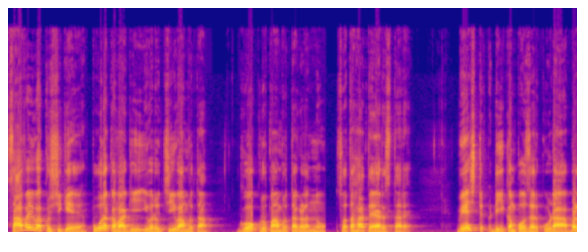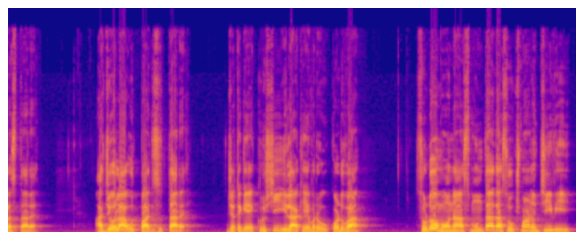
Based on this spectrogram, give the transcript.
ಸಾವಯವ ಕೃಷಿಗೆ ಪೂರಕವಾಗಿ ಇವರು ಜೀವಾಮೃತ, ಗೋಕೃಪಾಮೃತಗಳನ್ನು ಸ್ವತಃ ತಯಾರಿಸ್ತಾರೆ. ವೇಸ್ಟ್ ಡಿಕಂಪೋಸರ್ ಕೂಡ ಬಳಸ್ತಾರೆ. ಅಜೋಲಾ ಉತ್ಪಾದಿಸುತ್ತಾರೆ. ಜೊತೆಗೆ ಕೃಷಿ ಇಲಾಖೆಯವರು ಕೊಡುವ ಸುಡೋಮೋನಾಸ್ ಮುಂತಾದ ಸೂಕ್ಷ್ಮಾಣುಜೀವಿ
